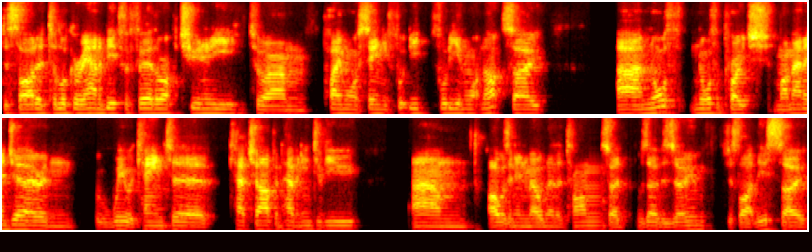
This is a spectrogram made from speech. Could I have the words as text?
decided to look around a bit for further opportunity to um, play more senior footy, footy and whatnot. So uh, North North approached my manager, and we were keen to catch up and have an interview. Um, I wasn't in Melbourne at the time, so it was over Zoom, just like this. So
